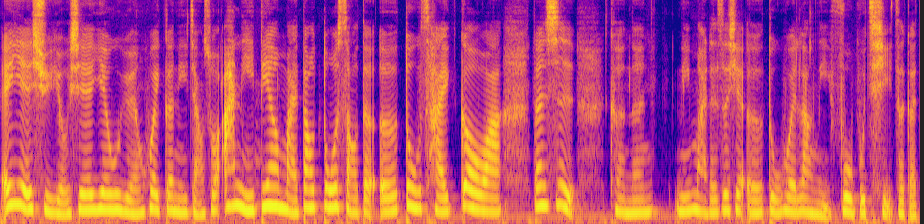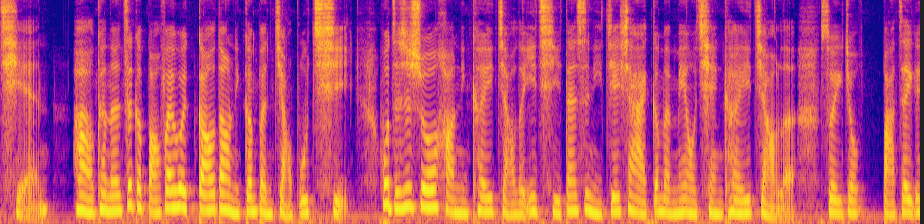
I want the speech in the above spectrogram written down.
诶，也许有些业务员会跟你讲说啊，你一定要买到多少的额度才够啊，但是可能。你买的这些额度会让你付不起这个钱，好，可能这个保费会高到你根本缴不起，或者是说，好，你可以缴了一期，但是你接下来根本没有钱可以缴了，所以就把这个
